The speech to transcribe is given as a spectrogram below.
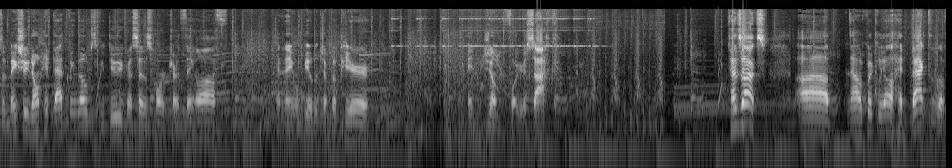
So make sure you don't hit that thing though, because if you do, you're gonna set this horn turn thing off, and then you won't be able to jump up here and jump for your sock. Ten socks. Uh, now quickly, I'll head back to the.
